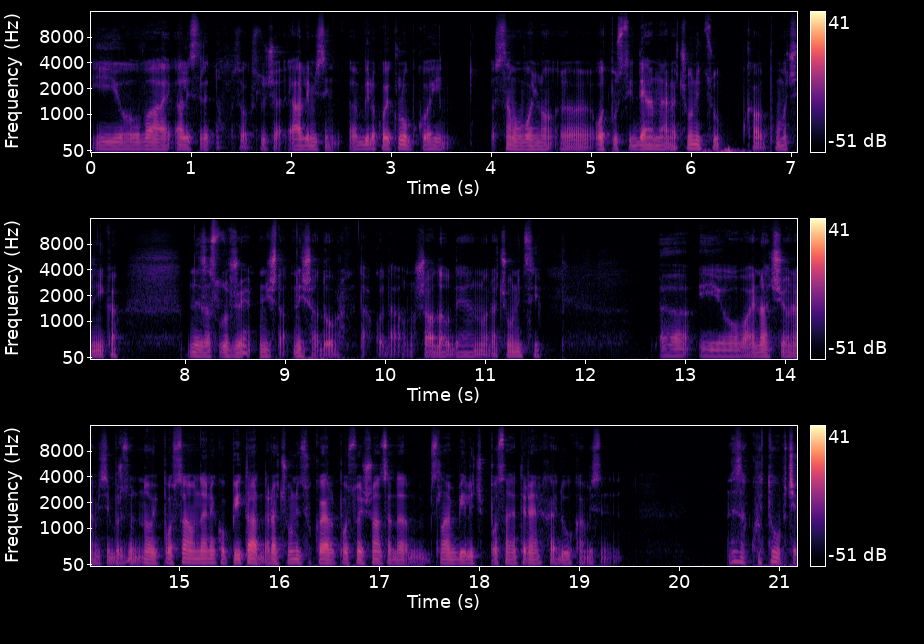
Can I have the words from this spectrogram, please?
I ovaj, ali sretno, u svakog slučaju. Ali mislim, bilo koji klub koji samovoljno uh, otpusti na računicu kao pomoćnika, ne zaslužuje ništa, ništa dobro. Tako da, ono, shoutout Dejanu na računici. Uh, I ovaj, znači, ona, mislim, brzo novi posao, onda je neko pita računicu koja postoji šansa da Slaven Bilić postane trener Hajduka, mislim, ne znam ko je to uopće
